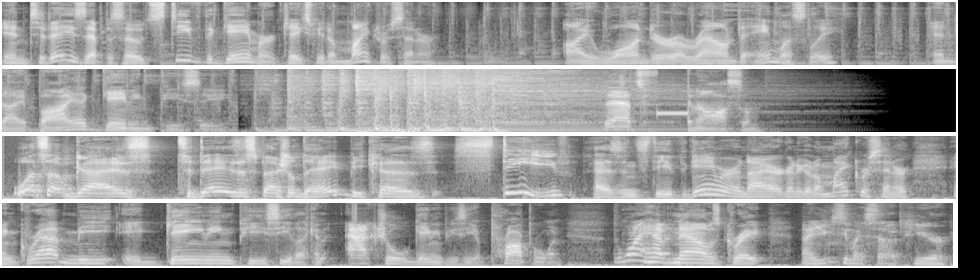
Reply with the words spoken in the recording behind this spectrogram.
In today's episode, Steve the Gamer takes me to Micro Center. I wander around aimlessly, and I buy a gaming PC. That's fing awesome. What's up, guys? Today is a special day because Steve, as in Steve the Gamer, and I are going to go to Micro Center and grab me a gaming PC, like an actual gaming PC, a proper one. The one I have now is great. Now you can see my setup here.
